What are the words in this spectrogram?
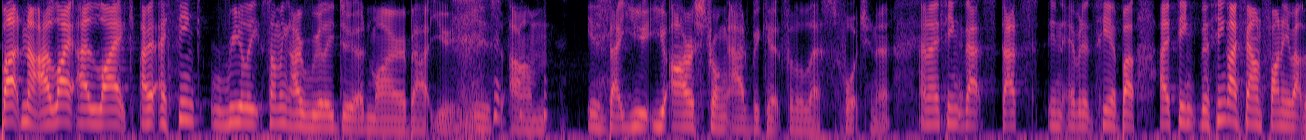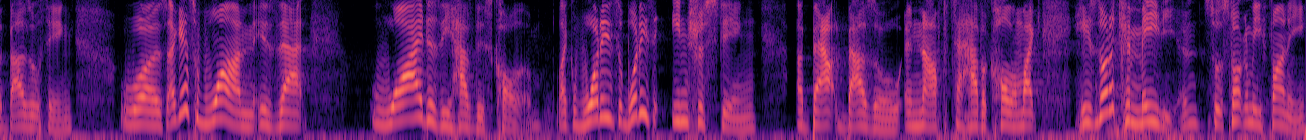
but no, I like, I like, I, I think really something I really do admire about you is, um, is that you you are a strong advocate for the less fortunate, and I think that's that's in evidence here. But I think the thing I found funny about the Basil thing was, I guess, one is that why does he have this column? Like, what is what is interesting? about Basil enough to have a column like he's not a comedian so it's not going to be funny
